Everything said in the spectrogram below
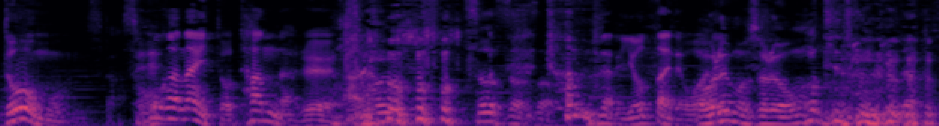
どう思うんですか？そこがないと単なる、あの、そうそうそう。単なる予体で終わる。俺もそれ思ってたんだけど。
